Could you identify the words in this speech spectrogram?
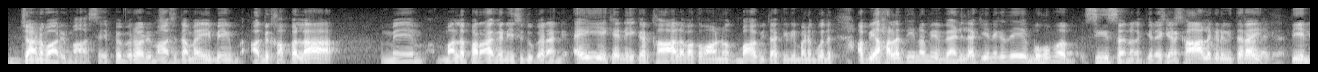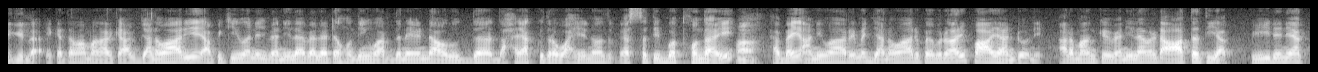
ජනවාරි මාසේ පෙබරවාරි මාසි තමයි මේ අග කපලා මේ මල පරාගණය සිදු කරන්න. ඇයි? ඒකන ඒක කාලවකමානුවක් භාවිතා කිරීමට මොකද? අපි අහලතින මේ වැනිලා කියනකදේ බොහොම සීසන කියලා. එකන කාලකට විතරයි. තියෙන කියලා. එක තම මඟක ජනවාරයේ අපි කියවනේ වැනිලා වැලට හොඳින් වර්ධනයෙන්ට අවුරුද්ධ දහයක් විතර වහන වැස්ස තිබ්බොත් හොඳයි. හැබැයි අනිවාර්යම ජනවාරි පෙබරවාරි පායන්ටෝනේ අර මංකේ වැනිලවට ආතතියක් පීඩනයක්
